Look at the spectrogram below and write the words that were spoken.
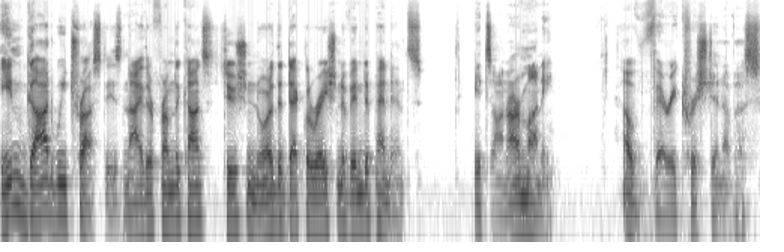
In God We Trust is neither from the Constitution nor the Declaration of Independence. It's on our money. How very Christian of us.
